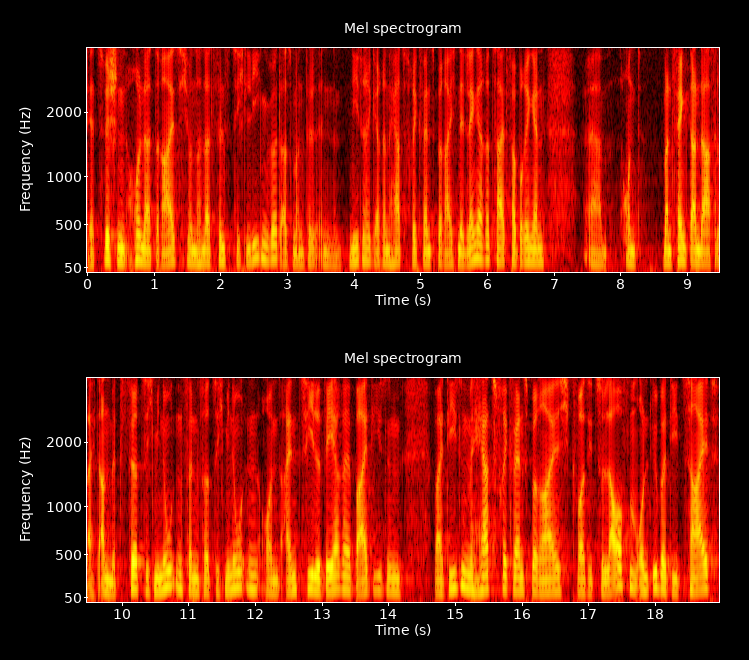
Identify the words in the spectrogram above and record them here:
der zwischen 130 und 150 liegen wird, also man will in einem niedrigeren Herzfrequenzbereich eine längere Zeit verbringen. Ähm, und man fängt dann da vielleicht an mit 40 Minuten, 45 Minuten. Und ein Ziel wäre, bei diesem, bei diesem Herzfrequenzbereich quasi zu laufen und über die Zeit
